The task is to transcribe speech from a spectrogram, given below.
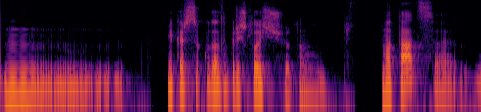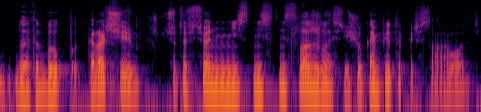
Мне кажется, куда-то пришлось еще там мотаться. Но это был... Короче, что-то все не, не, не сложилось. Еще компьютер перестал работать.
